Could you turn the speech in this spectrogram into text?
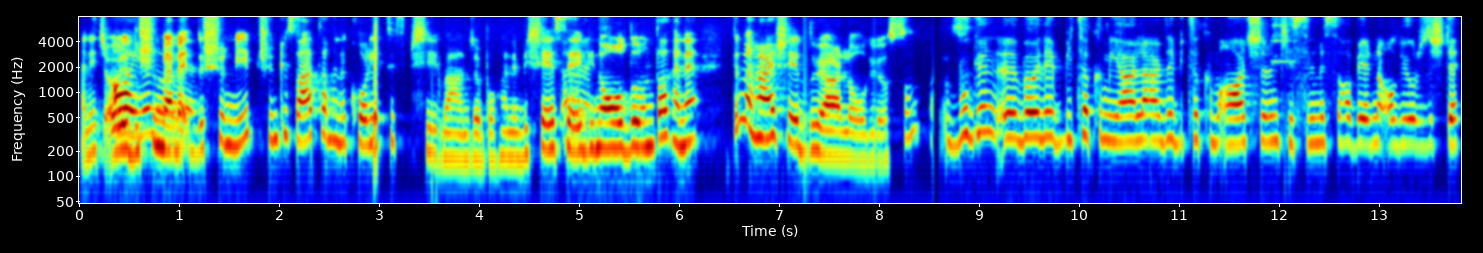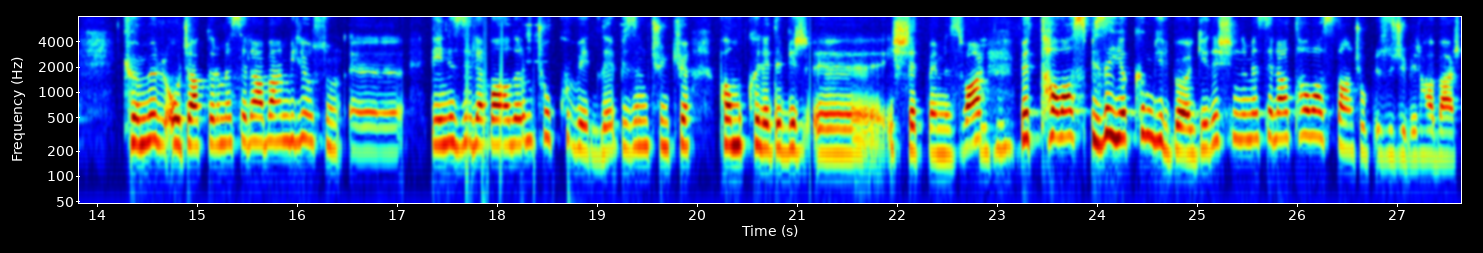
Hani hiç öyle Aynen düşünmeme öyle. düşünmeyip çünkü zaten hani kolektif bir şey bence bu. Hani bir şeye sevgin evet. olduğunda hani değil mi her şeye duyarlı oluyorsun. Bugün e, böyle bir takım yerlerde bir takım ağaçların kesilmesi haberini alıyoruz. İşte kömür ocakları mesela ben biliyorsun e, Denizli ile bağlarım çok kuvvetli. Bizim çünkü Pamukkale'de bir e, işletmemiz var hı hı. ve Tavas bize yakın bir bölgede. Şimdi mesela Tavas'tan çok üzücü bir haber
